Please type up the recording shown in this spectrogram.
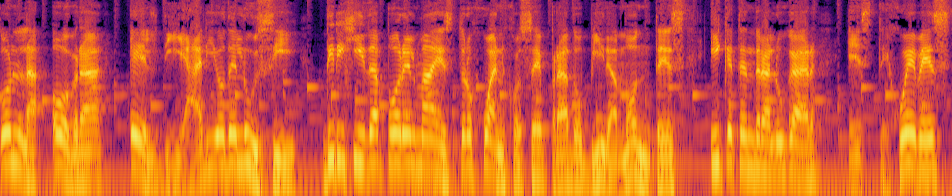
con la obra El Diario de Lucy, dirigida por el maestro Juan José Prado Viramontes y que tendrá lugar este jueves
